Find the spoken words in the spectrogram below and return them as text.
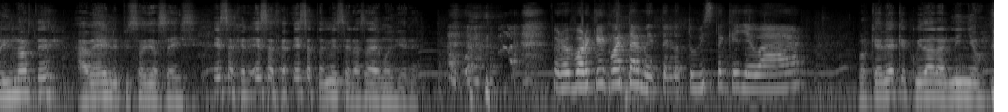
Perinorte a ver el episodio 6. Esa, esa, esa también se la sabe muy bien, ¿eh? Pero ¿por qué? Cuéntame, ¿te lo tuviste que llevar? Porque había que cuidar al niño.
